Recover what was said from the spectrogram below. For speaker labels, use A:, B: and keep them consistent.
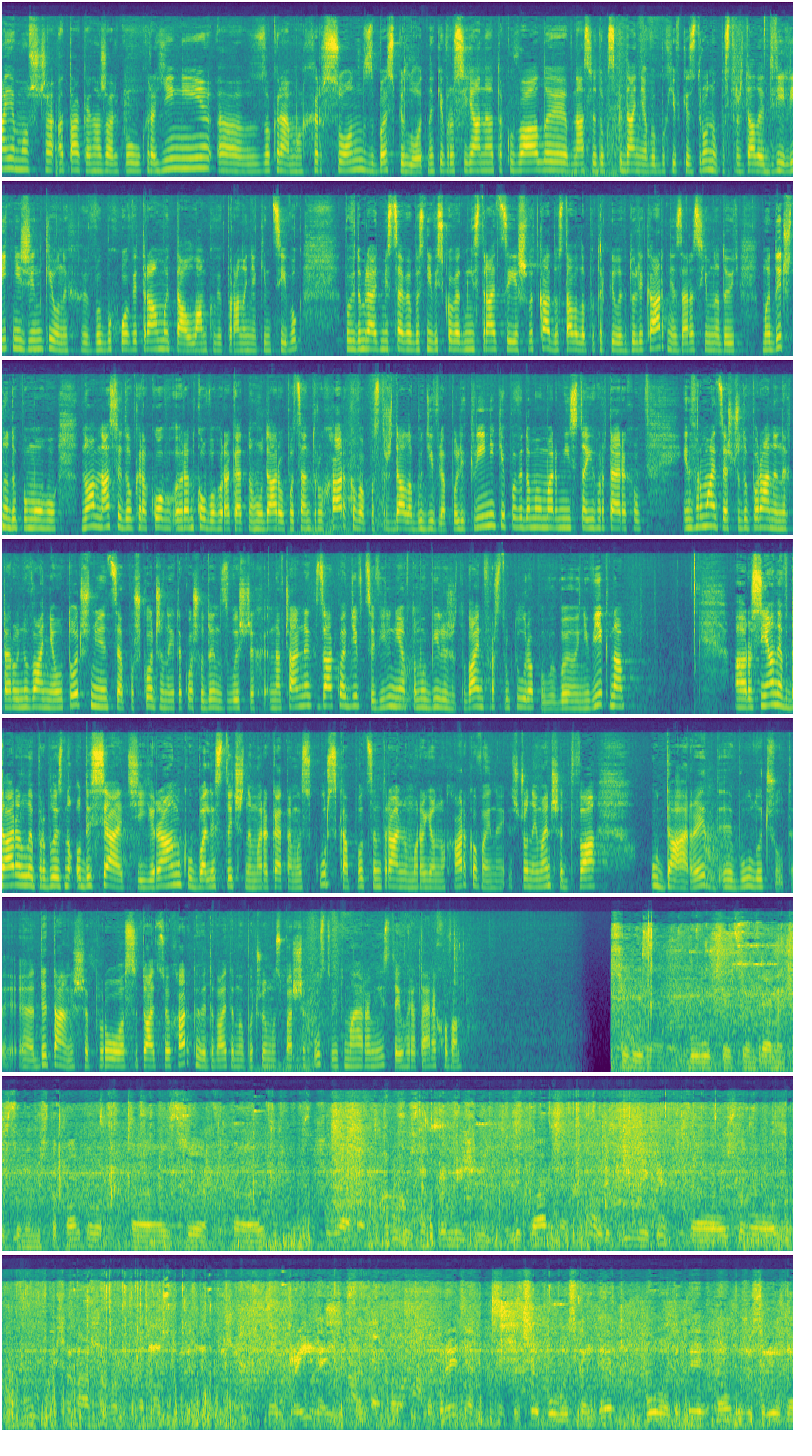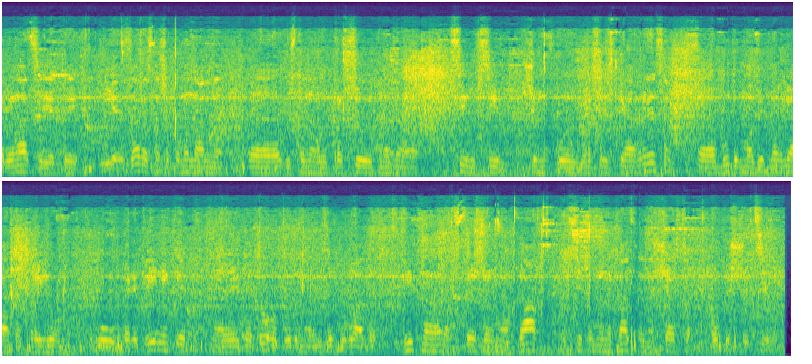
A: Маємо ще атаки, на жаль, по Україні. Е, Зокрема, Херсон з безпілотників росіяни атакували. Внаслідок скидання вибухівки з дрону постраждали дві літні жінки. У них вибухові травми та уламкові поранення кінцівок. Повідомляють місцеві обласні військові адміністрації. Швидка доставила потерпілих до лікарні. Зараз їм надають медичну допомогу. Ну а внаслідок раков- ранкового ракетного удару по центру Харкова постраждала будівля поліклініки. Повідомив мер міста Ігор Терехов. Інформація щодо поранених та руйнування уточнюється. Пошкоджений також один з вищих навчальних закладів, цивільні автомобілі, житлова інфраструктура, повибивані вікна. Росіяни вдарили приблизно о 10 ранку балістичними ракетами з Курська по центральному району Харкова. І най- щонайменше два удари е, було чути. Е, Детальніше про ситуацію у Харкові. Давайте ми почуємо з перших уст від мера міста Ігоря Терехова.
B: Сьогодні був обстріл центральна частина міста Харкова. Це е, розташування офісних приміщень, лікарня, поліклініки, е, е, ну, вище нашого одного з України і міста Харкова. Попередньо що це був Іскандер, бо таке е, дуже серйозна руйнація, яка є. Зараз наші комунальні е, установи працюють над е, всім, що накоїв російський агресор. Будемо відновляти прийом у поліклініки. Е, Для того будемо забивати вікна, обстежуємо дах. Всі комунікації, на щастя, поки що цілі.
